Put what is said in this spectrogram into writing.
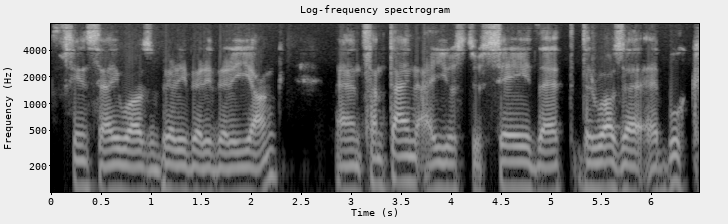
since I was very very very young. And sometimes I used to say that there was a, a book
